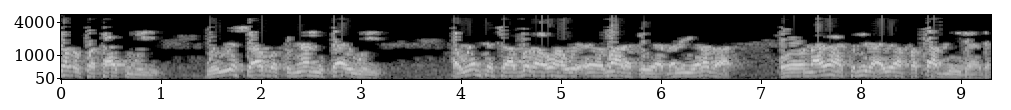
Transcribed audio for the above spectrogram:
jamcu fataatin weye wahiyo shaabatu min annisaa'i weye haweenta shaabada maaragtay dhalinyarada oo naagaha kamida ayaa fataad la yidhaahda.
